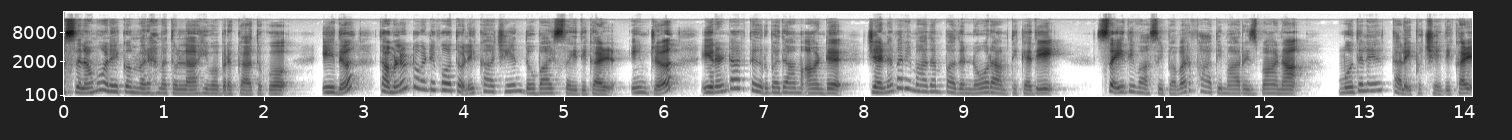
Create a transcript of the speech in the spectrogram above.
அஸ்ஸலாமு அலைக்கும் வரமத்துல்லாஹி வபரகாத்துகோ இது தமிழன் டுவெண்டி ஃபோர் தொலைக்காட்சியின் துபாய் செய்திகள். இன்று இரண்டாயிரத்து இருபதாம் ஆண்டு ஜனவரி மாதம் பதினோராம் திகதி. செய்தி வாசிப்பவர் ஃபாத்திமா ரிஸ்வானா. முதலில் தலைப்புச் செய்திகள்.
